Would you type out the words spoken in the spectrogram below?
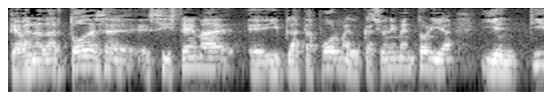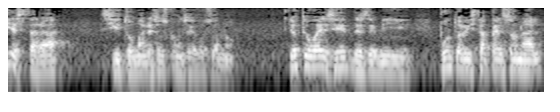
te van a dar todo ese sistema eh, y plataforma, educación y mentoría, y en ti estará si tomar esos consejos o no. Yo te voy a decir, desde mi punto de vista personal,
